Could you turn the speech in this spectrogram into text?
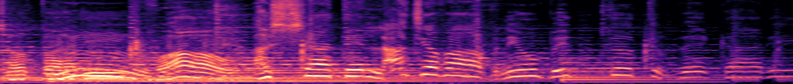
সপারি? ওয়াও আশাতে লাজবাব নিউ বিদ্যুৎ বেকারি।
